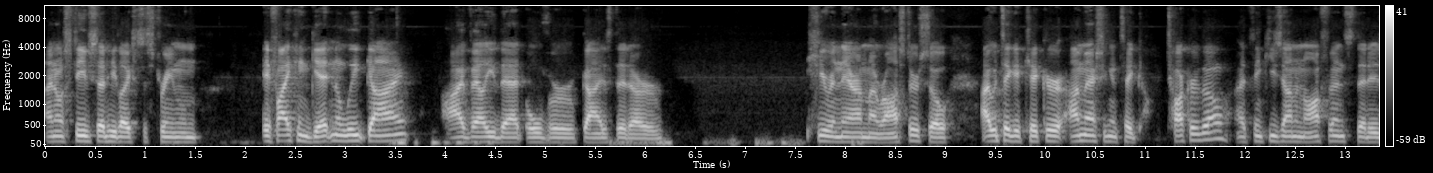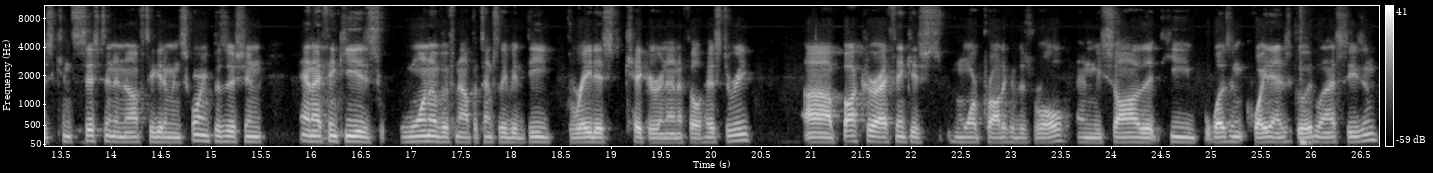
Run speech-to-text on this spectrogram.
I know Steve said he likes to stream him. If I can get an elite guy, I value that over guys that are here and there on my roster. So I would take a kicker. I'm actually going to take Tucker, though. I think he's on an offense that is consistent enough to get him in scoring position. And I think he is one of, if not potentially even the greatest kicker in NFL history. Uh, Butker, I think, is more product of his role. And we saw that he wasn't quite as good last season.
